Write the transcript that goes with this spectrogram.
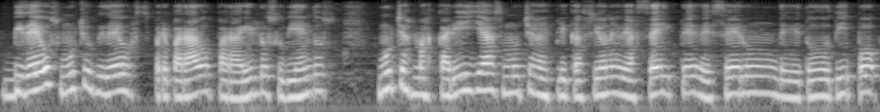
videos, muchos videos preparados para irlos subiendo. Muchas mascarillas, muchas explicaciones de aceites, de serum, de todo tipo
